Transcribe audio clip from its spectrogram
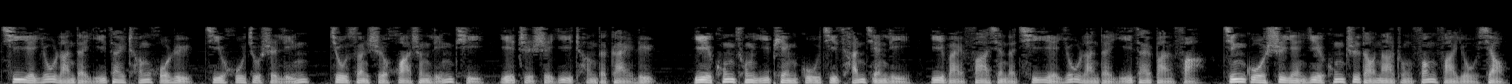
七叶幽兰的移栽成活率几乎就是零。就算是化生灵体，也只是一成的概率。叶空从一片古籍残简里意外发现了七叶幽兰的移栽办法。经过试验，叶空知道那种方法有效，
